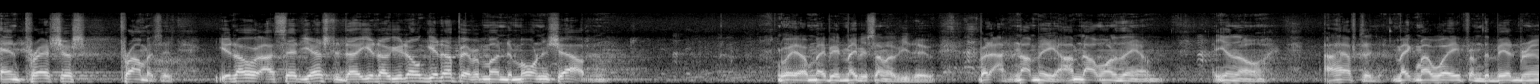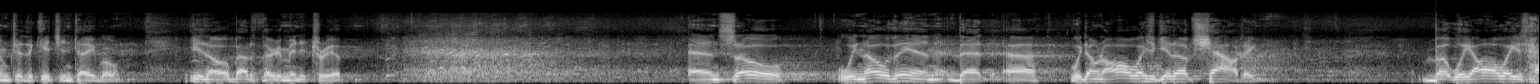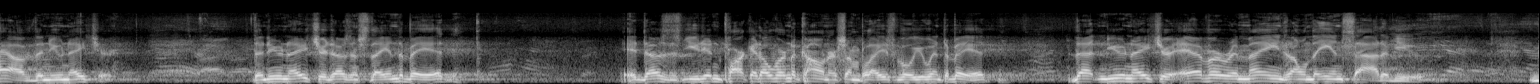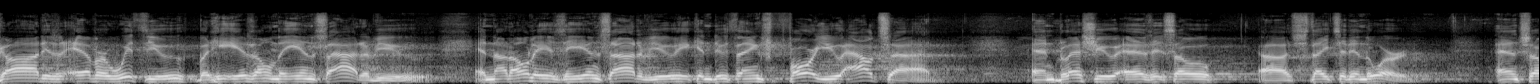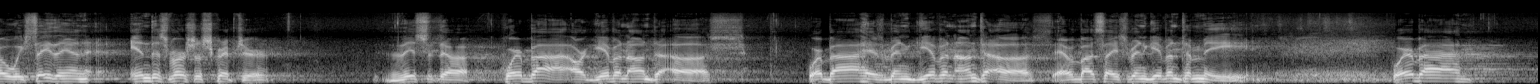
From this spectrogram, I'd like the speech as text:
and precious promises. You know, I said yesterday, you know, you don't get up every Monday morning shouting. Well, maybe maybe some of you do, but I, not me. I'm not one of them. You know, I have to make my way from the bedroom to the kitchen table. You know, about a 30 minute trip. And so we know then that uh, we don't always get up shouting, but we always have the new nature. The new nature doesn't stay in the bed. It does. You didn't park it over in the corner someplace before you went to bed. That new nature ever remains on the inside of you. God is ever with you, but He is on the inside of you. And not only is He inside of you, He can do things for you outside and bless you as it so uh, states it in the Word. And so we see then in this verse of Scripture, this uh, whereby are given unto us, whereby has been given unto us. Everybody say it's been given to me. Whereby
